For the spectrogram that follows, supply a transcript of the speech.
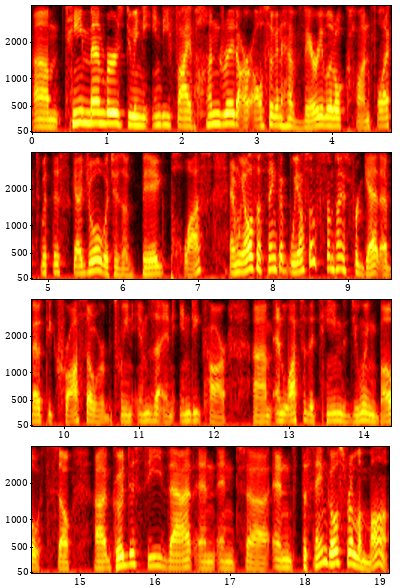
Um, team members doing the Indy 500 are also going to have very little conflict with this schedule, which is a big plus. And we also think of, we also sometimes forget about the crossover between IMSA and IndyCar, um, and lots of the teams doing both. So uh, good to see that, and and uh, and the same goes for Le Mans.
